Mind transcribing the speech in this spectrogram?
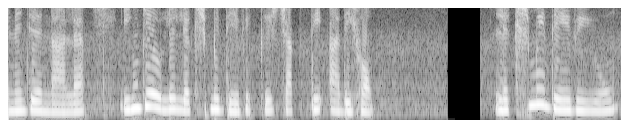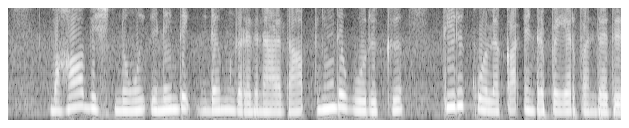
இணைஞ்சதுனால இங்கே உள்ள லக்ஷ்மி தேவிக்கு சக்தி அதிகம். லக்ஷ்மி தேவியும் மகாவிஷ்ணுவும் இணைந்த இடம்ங்கிறதுனால தான் இந்த ஊருக்கு திருக்கோலக்கா என்ற பெயர் வந்தது.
